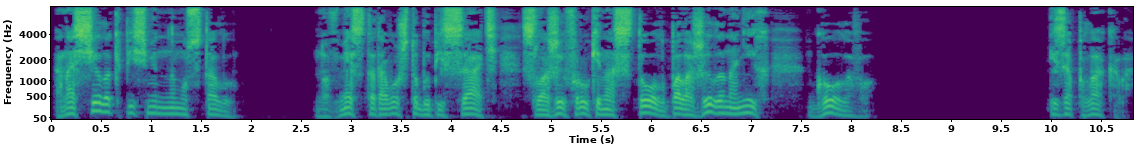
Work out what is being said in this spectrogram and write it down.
Она села к письменному столу, но вместо того, чтобы писать, сложив руки на стол, положила на них голову и заплакала,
